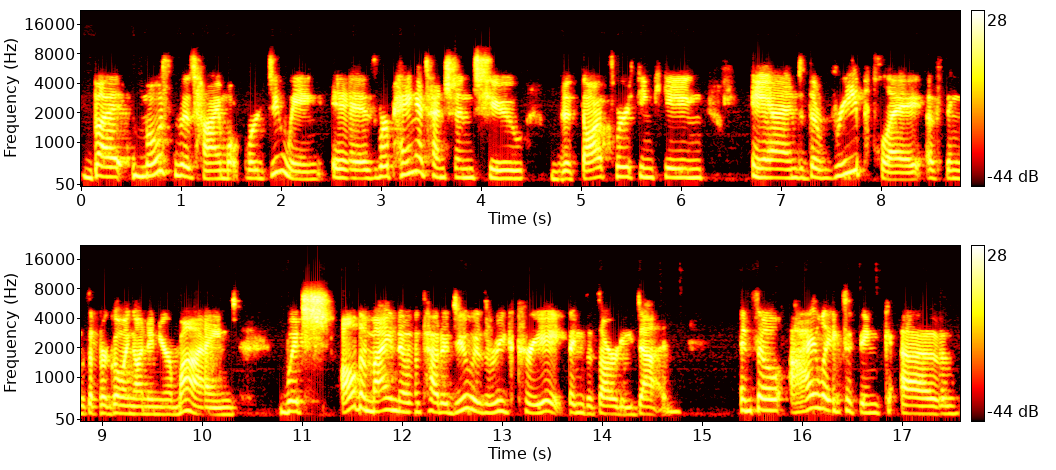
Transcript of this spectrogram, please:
But most of the time, what we're doing is we're paying attention to the thoughts we're thinking and the replay of things that are going on in your mind which all the mind knows how to do is recreate things that's already done. And so I like to think of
